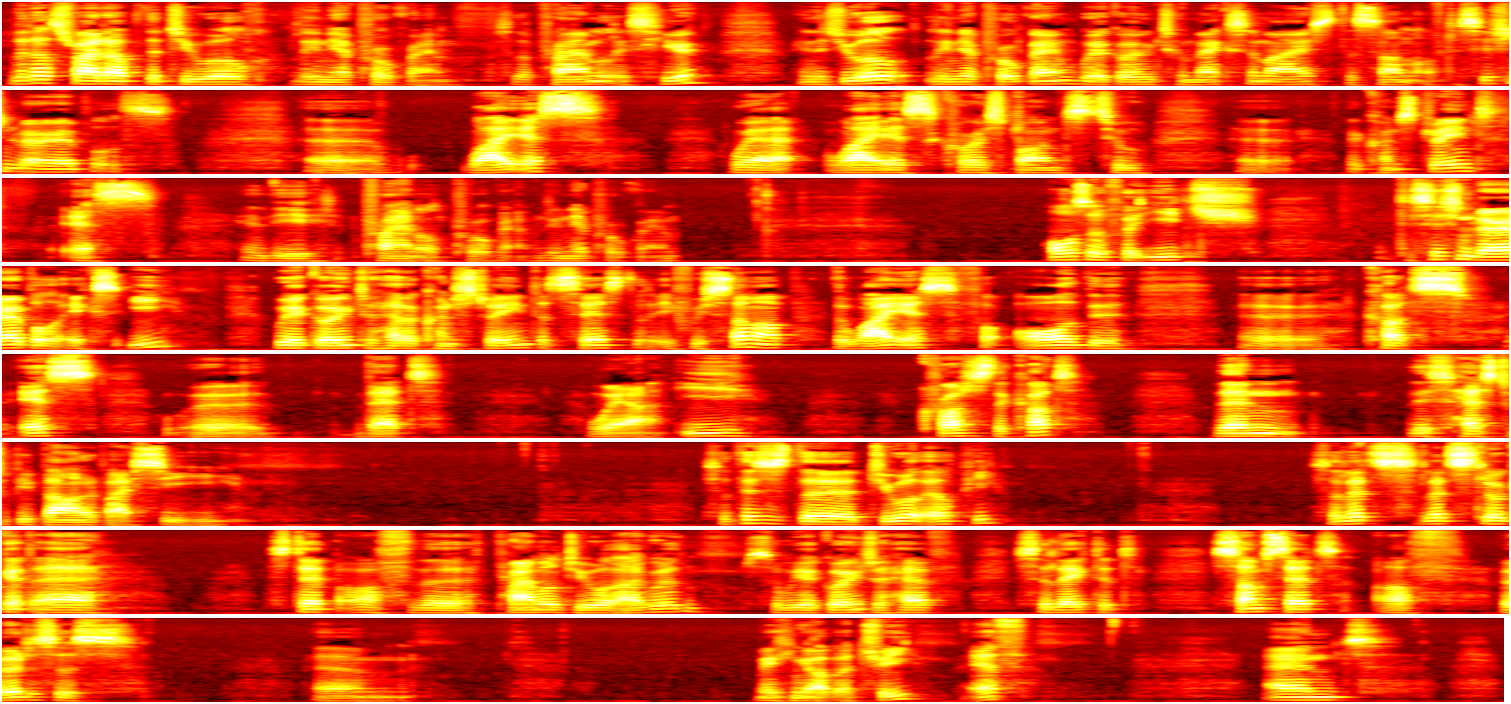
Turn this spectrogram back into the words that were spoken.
Let us write up the dual linear program. So the primal is here. In the dual linear program, we're going to maximize the sum of decision variables uh, ys, where ys corresponds to uh, the constraint s in the primal program, linear program. Also for each decision variable xe, we are going to have a constraint that says that if we sum up the ys for all the uh, cuts S uh, that where E crosses the cut, then this has to be bounded by CE. So this is the dual LP. So let's let's look at a step of the primal dual algorithm. So we are going to have selected some set of vertices um, making up a tree, F, and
